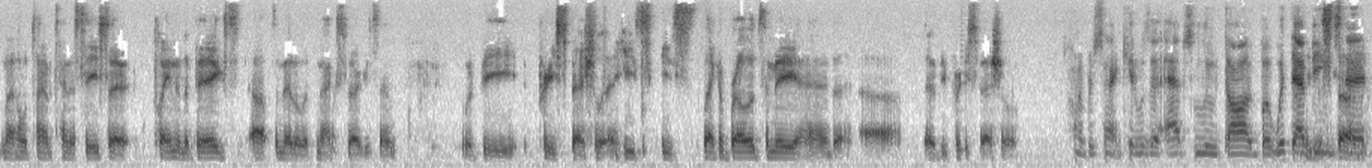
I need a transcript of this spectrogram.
my whole time in Tennessee, so playing in the bigs up the middle with Max Ferguson would be pretty special. He's he's like a brother to me, and uh, it would be pretty special. 100%. Kid was an absolute dog. But with that He's being said,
